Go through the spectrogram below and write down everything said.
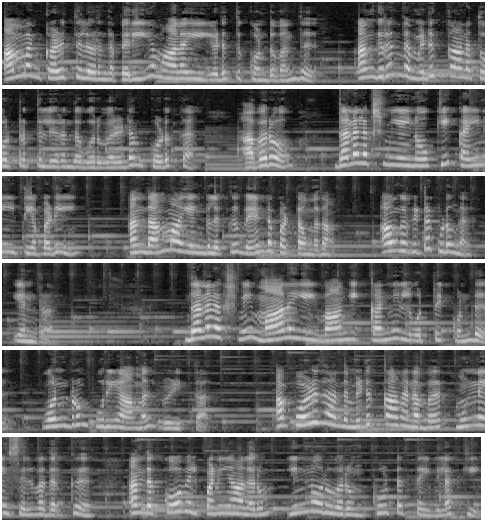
அம்மன் கழுத்தில் இருந்த பெரிய மாலையை எடுத்துக்கொண்டு வந்து அங்கிருந்த மிடுக்கான தோற்றத்தில் இருந்த ஒருவரிடம் கொடுக்க அவரோ தனலட்சுமியை நோக்கி கை நீட்டியபடி அந்த அம்மா எங்களுக்கு வேண்டப்பட்டவங்க தான் அவங்க கிட்ட கொடுங்க என்றார். தனலட்சுமி மாலையை வாங்கி கண்ணில் ஒற்றிக்கொண்டு ஒன்றும் புரியாமல் விழித்தார் அப்பொழுது அந்த மிடுக்கான நபர் முன்னே செல்வதற்கு அந்த கோவில் பணியாளரும் இன்னொருவரும் கூட்டத்தை விலக்கி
